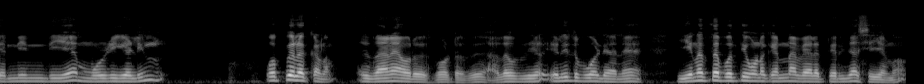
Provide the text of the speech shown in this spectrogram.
தென்னிந்திய மொழிகளின் ஒப்பிலக்கணம். இதுதானே அவர் போட்டது. அதை எழுதிட்டு போக வேண்டியதானே? இனத்தை பற்றி உனக்கு என்ன வேலை தெரிஞ்சால் செய்யணும்.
